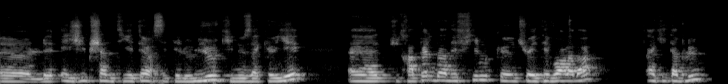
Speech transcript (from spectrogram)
euh, le Egyptian Theater, c'était le lieu qui nous accueillait. Euh, tu te rappelles d'un des films que tu as été voir là-bas Ah, qui t'a plu?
